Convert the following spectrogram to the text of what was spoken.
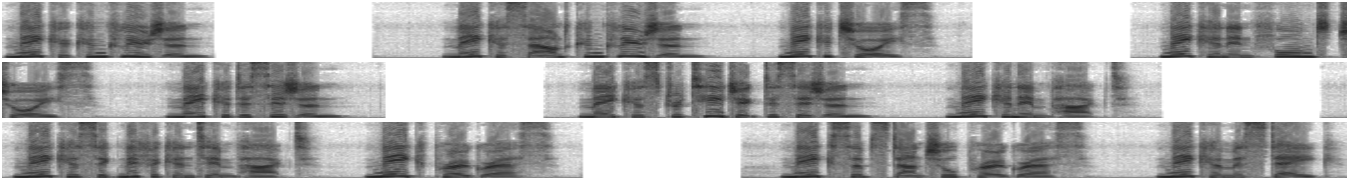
Make a conclusion. Make a sound conclusion. Make a choice. Make an informed choice. Make a decision. Make a strategic decision. Make an impact. Make a significant impact. Make progress. Make substantial progress. Make a mistake.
